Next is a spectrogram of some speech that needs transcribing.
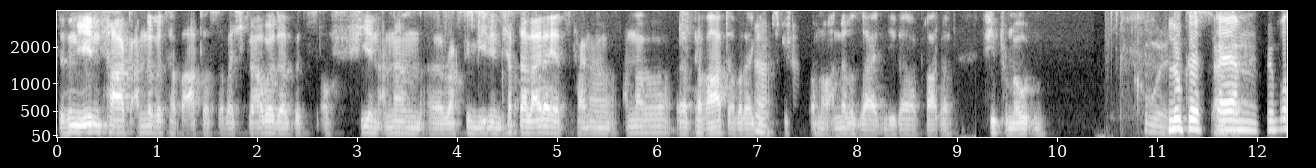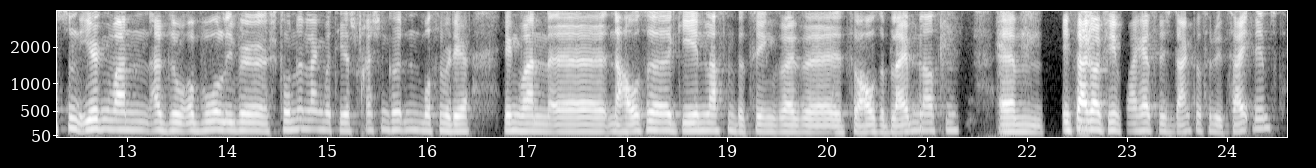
da sind jeden Tag andere Tabatas, aber ich glaube, da wird es auf vielen anderen äh, Rugby-Medien, ich habe da leider jetzt keine andere äh, parat, aber da ja. gibt es bestimmt auch noch andere Seiten, die da gerade viel promoten. Cool. Lukas, ähm, wir mussten irgendwann, also obwohl wir stundenlang mit dir sprechen könnten, mussten wir dir irgendwann äh, nach Hause gehen lassen, beziehungsweise zu Hause bleiben lassen. Ähm, ich sage auf jeden Fall herzlichen Dank, dass du die Zeit nimmst.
